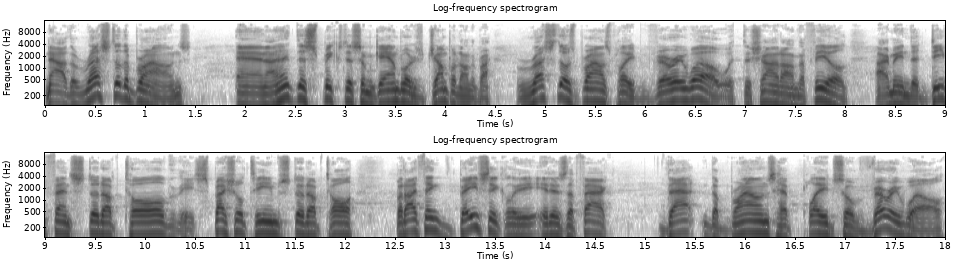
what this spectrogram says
Now, the rest of the Browns, and I think this speaks to some gamblers jumping on the Browns. Rest of those Browns played very well with Deshaun on the field. I mean, the defense stood up tall, the special teams stood up tall. But I think basically it is the fact that the Browns have played so very well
